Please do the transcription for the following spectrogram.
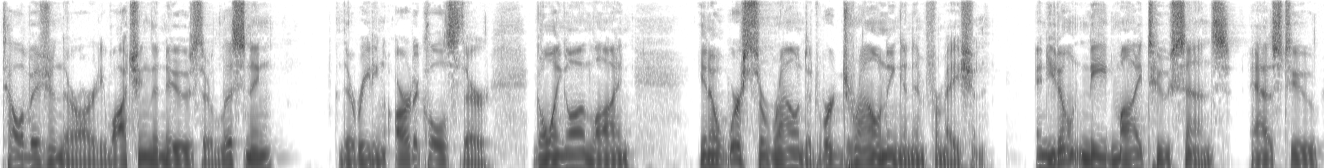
television. They're already watching the news. They're listening. They're reading articles. They're going online. You know, we're surrounded. We're drowning in information. And you don't need my two cents as to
